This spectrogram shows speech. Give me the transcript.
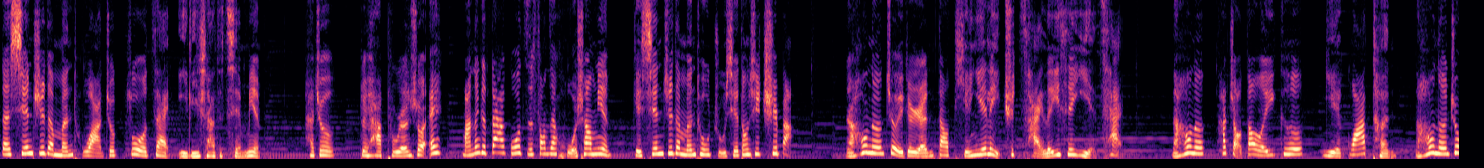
那先知的门徒啊，就坐在以利沙的前面，他就对他仆人说：“哎，把那个大锅子放在火上面，给先知的门徒煮些东西吃吧。”然后呢，就有一个人到田野里去采了一些野菜，然后呢，他找到了一颗野瓜藤。然后呢，就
